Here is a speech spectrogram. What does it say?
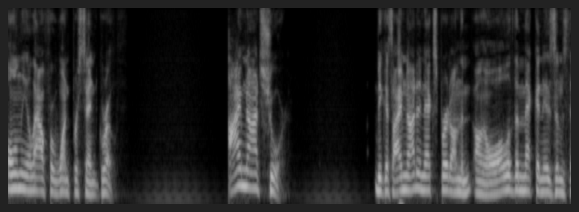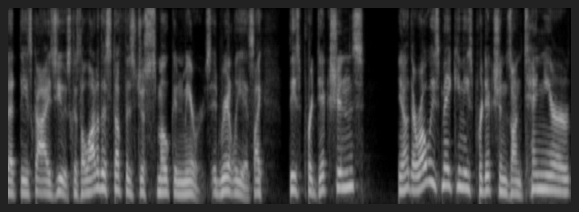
only allow for 1% growth. I'm not sure because I'm not an expert on the on all of the mechanisms that these guys use because a lot of this stuff is just smoke and mirrors. It really is. Like these predictions, you know, they're always making these predictions on 10-year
